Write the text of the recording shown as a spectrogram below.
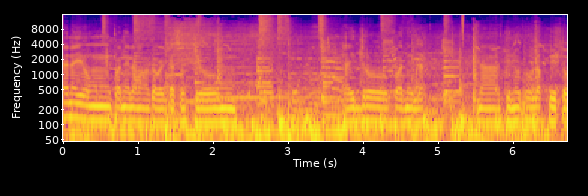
Yan na yung kuha nila mga kabarkats. oh, Yung hydro kuha na tinutulak dito.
